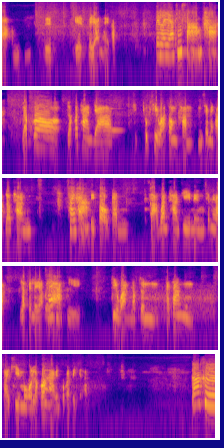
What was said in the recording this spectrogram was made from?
สามหรือระยะไหนครับ เป็นระยะที่สามค่ะ แล้วก็แล้วก็ทานยาชุบชีวะทองคำใช่ไหมครับ แล้วทานใช่ทานค่ะติดต่อกัน สามวันทานทีหนึ่งใช่ไหมครับ และเป็นระยะเวใช่ลาค่ะกี่กี่วันครับ จนกระทั่งไปคีโม แล้วก็หายเป็นปกติครับ ก็คือ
